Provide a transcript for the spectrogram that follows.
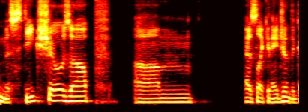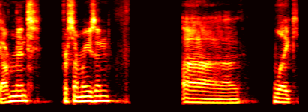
Mystique shows up um as like an agent of the government for some reason. Uh like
